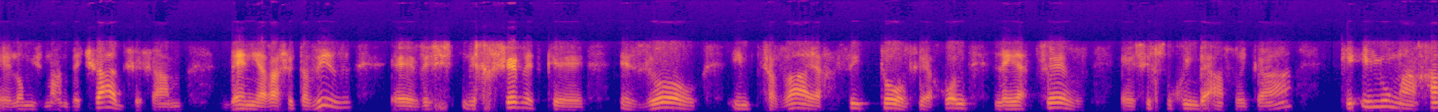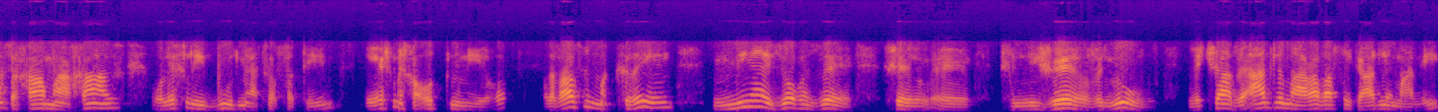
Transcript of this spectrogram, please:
אה, לא מזמן בצ'אד, ששם בן ירש את אביו, אה, ונחשבת כאזור עם צבא יחסית טוב שיכול לייצב אה, סכסוכים באפריקה, כאילו מאחז אחר מאחז הולך לאיבוד מהצרפתים, ויש מחאות פנימיות. הדבר הזה מקרין מהאזור הזה של, אה, של ניג'ר ולוב וצ'אד ועד למערב אפריקה, עד למאלי,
